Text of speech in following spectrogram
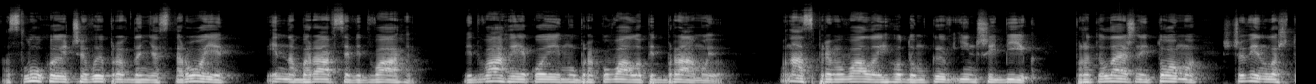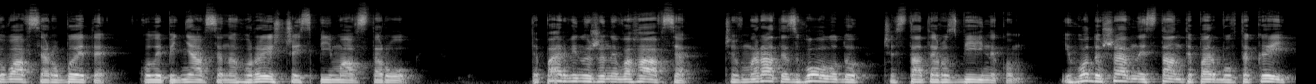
А слухаючи виправдання старої, він набирався відваги, відваги, якої йому бракувало під брамою. Вона спрямувала його думки в інший бік, протилежний тому, що він влаштувався робити, коли піднявся на горище і спіймав стару. Тепер він уже не вагався, чи вмирати з голоду, чи стати розбійником. Його душевний стан тепер був такий,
